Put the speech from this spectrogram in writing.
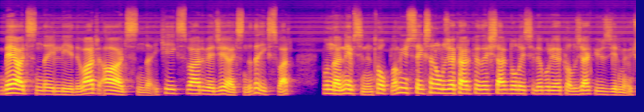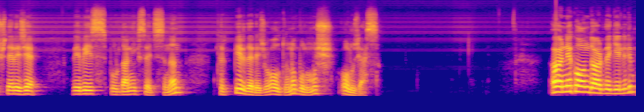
B açısında 57 var, A açısında 2x var ve C açısında da x var. Bunların hepsinin toplamı 180 olacak arkadaşlar. Dolayısıyla buraya kalacak 123 derece ve biz buradan x açısının 41 derece olduğunu bulmuş olacağız. Örnek 14'e gelelim.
